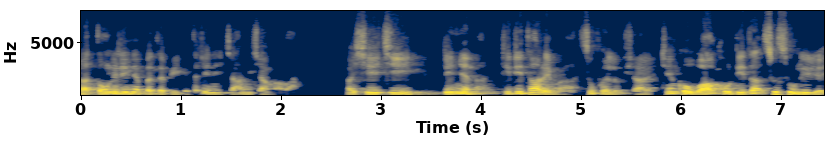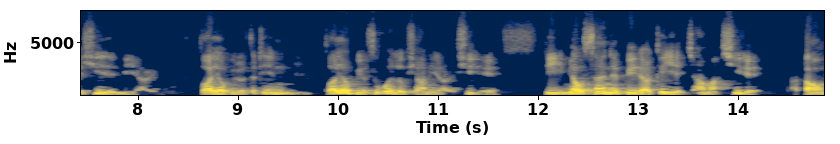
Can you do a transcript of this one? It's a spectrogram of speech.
တာ3လေးနဲ့ပတ်သက်ပြီးတည်င်းနေကြားမိကြမှာပါအရှိကြီးလေးမျက်နှာဒီဒေသတွေမှာစုဖွဲ့လှုပ်ရှားတယ်ထင်းခုတ်ဝါခုတ်ဒေသဆုစုလေးတွေရှိတဲ့နေရာတွေကိုတွားရောက်ပြီးတော့တည်င်းတွားရောက်ပြီးတော့စုဖွဲ့လှုပ်ရှားနေတာတွေရှိတယ်ဒီမြောက်ဆန်းနဲ့ပေတာကိတ်ရဲ့ကြားမှာရှိတဲ့တောင်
